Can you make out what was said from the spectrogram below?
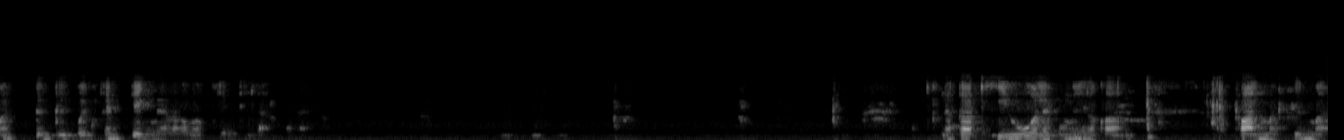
มันกึ่งๆเป็นเพนติ้งนะแล้วก็มาเพ้นทีหลังก็ได้แล้วก็คิ้วอะไรพวกนี้แล้วก็ปั้นมาขึ้นมา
